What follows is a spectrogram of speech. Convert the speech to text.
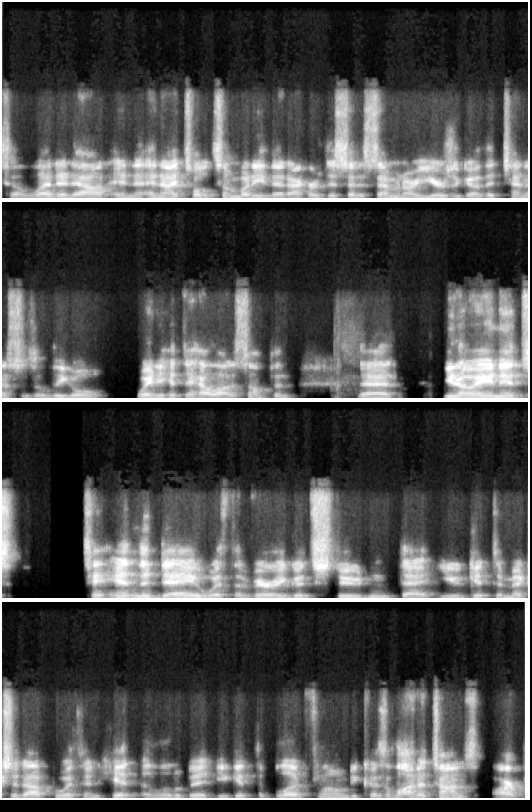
to let it out. And and I told somebody that I heard this at a seminar years ago that tennis is a legal way to hit the hell out of something. That you know, and it's to end the day with a very good student that you get to mix it up with and hit a little bit. You get the blood flowing because a lot of times our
